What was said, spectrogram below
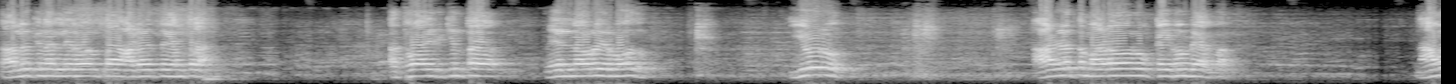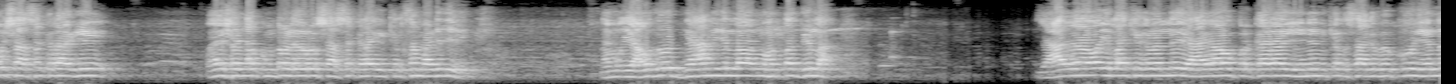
ತಾಲೂಕಿನಲ್ಲಿರುವಂತ ಆಡಳಿತ ಯಂತ್ರ ಅಥವಾ ಇದಕ್ಕಿಂತ ಮೇಲಿನವರು ಇರಬಹುದು. ಇವರು ಆಡಳಿತ ಮಾಡೋರು ಕೈಗೊಂಬೆ ಆಗಬಾರ್ದು. ನಾವು ಶಾಸಕರಾಗಿ ಮಹೇಶ್ ಕುಂಟೋಳಿಯವರು ಶಾಸಕರಾಗಿ ಕೆಲಸ ಮಾಡಿದ್ದೀವಿ. ನಮಗೆ ಯಾವುದೂ ಜ್ಞಾನ ಇಲ್ಲ ಅನ್ನುವಂಥದ್ದಿಲ್ಲ. ಯಾವ್ಯಾವ ಇಲಾಖೆಗಳಲ್ಲಿ ಯಾವ್ಯಾವ ಪ್ರಕಾರ ಏನೇನು ಕೆಲಸ ಆಗಬೇಕು, ಏನ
